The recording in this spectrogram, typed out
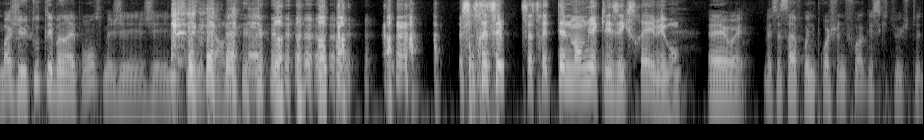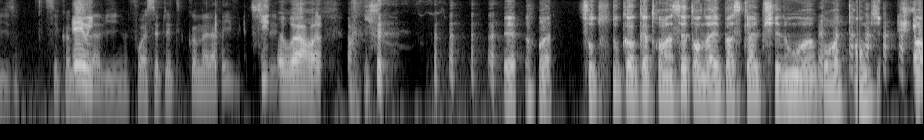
Moi j'ai eu toutes les bonnes réponses, mais j'ai laissé autres parler. Ça serait, ça serait tellement mieux avec les extraits, mais bon. eh ouais, mais ça sera pour une prochaine fois, qu'est-ce que tu veux que je te dise? C'est comme Eh ça oui. la vie, faut accepter comme elle arrive. Si d'avoir euh, Et, ouais. Surtout qu'en 87, on n'avait pas Skype chez nous hein, pour être tranquille.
